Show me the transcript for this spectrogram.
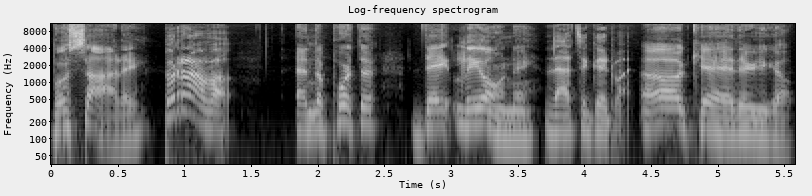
Bossare Bravo. and the Porta de Leone. That's a good one. Okay, there you go.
